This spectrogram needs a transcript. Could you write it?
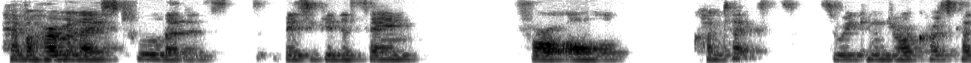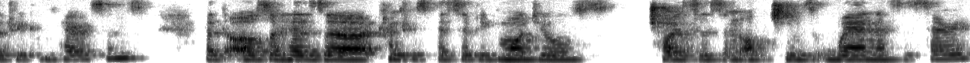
have a harmonized tool that is basically the same for all contexts. So we can draw cross-country comparisons but also has uh, country-specific modules, choices, and options where necessary.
